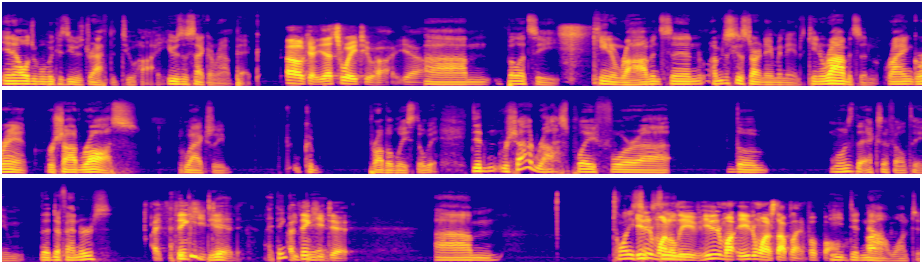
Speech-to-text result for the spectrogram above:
ineligible because he was drafted too high. He was a second round pick. Oh, okay, that's way too high. Yeah. Um, but let's see. Keenan Robinson. I'm just gonna start naming names. Keenan Robinson, Ryan Grant, Rashad Ross, who actually could probably still be. Did Rashad Ross play for uh, the what was the XFL team? The Defenders. I think, he, did. I think. I He think did. he did. Um, he didn't want to leave. He didn't want. He didn't want to stop playing football. He did Uh, not want to.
